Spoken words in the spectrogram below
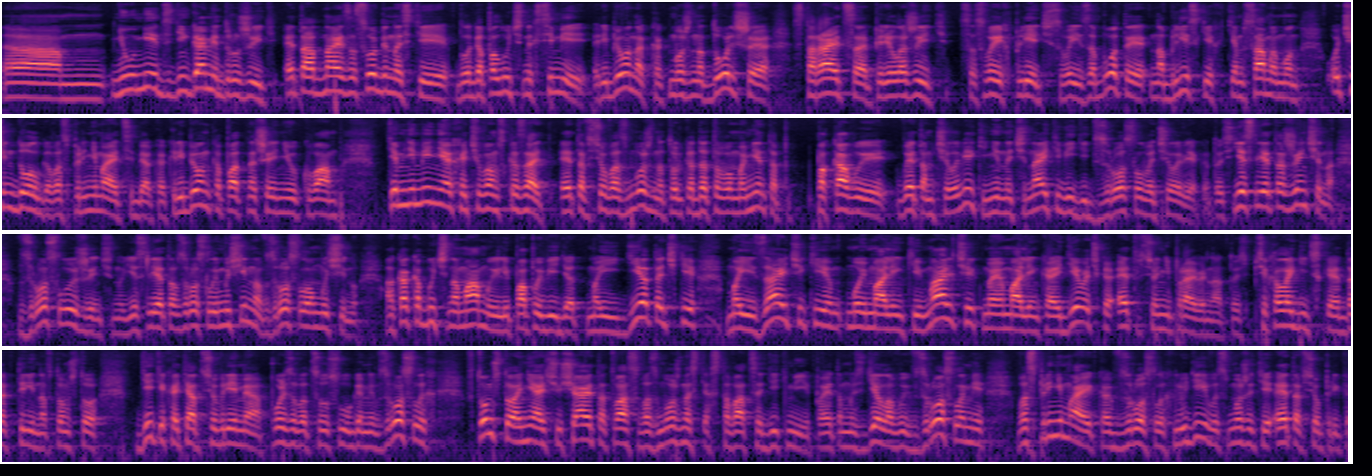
не умеет с деньгами дружить. Это одна из особенностей благополучных семей. Ребенок как можно дольше старается переложить со своих плеч свои заботы на близких. Тем самым он очень долго воспринимает себя как ребенка по отношению к вам. Тем не менее, хочу вам сказать, это все возможно только до того момента, пока вы в этом человеке не начинаете видеть взрослого человека. То есть, если это женщина, взрослую женщину, если это взрослый мужчина, взрослого мужчину. А как обычно мамы или папы видят мои деточки, мои зайчики, мой маленький мальчик, моя маленькая девочка, это все неправильно. То есть, психологическая доктрина в том, что дети хотят все время пользоваться услугами взрослых, в том, что они ощущают от вас возможность оставаться детьми. Поэтому, сделав их взрослыми, воспринимая как взрослых людей, вы сможете это все прекратить.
